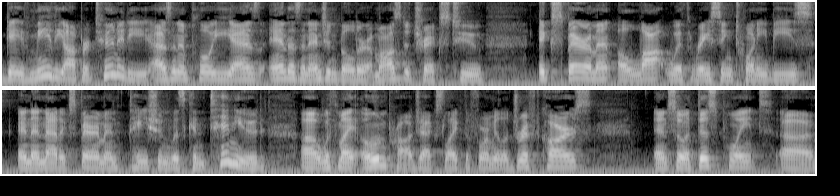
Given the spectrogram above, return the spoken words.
gave me the opportunity as an employee as and as an engine builder at Mazdatrix to experiment a lot with racing 20Bs. And then that experimentation was continued uh, with my own projects like the Formula Drift cars. And so at this point, uh,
